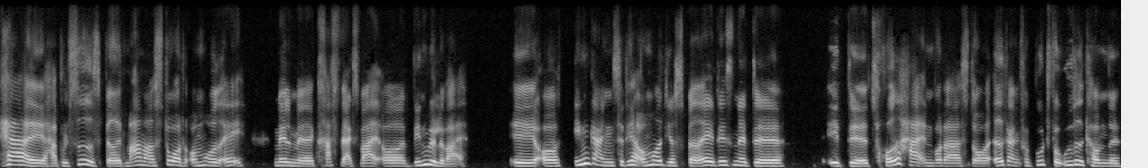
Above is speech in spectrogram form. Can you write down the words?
her øh, har politiet spadet et meget, meget stort område af mellem øh, kraftværksvej og vindmøllevej. Øh, og indgangen til det her område, de har spadet af, det er sådan et, øh, et øh, trådhegn, hvor der står adgang forbudt for udvedkommende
